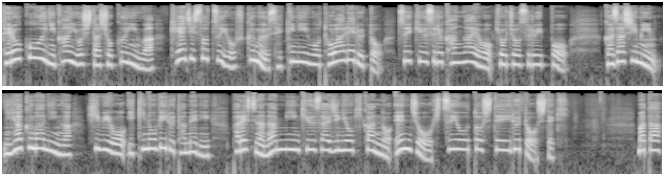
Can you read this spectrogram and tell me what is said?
テロ行為に関与した職員は刑事訴追を含む責任を問われると追及する考えを強調する一方、ガザ市民200万人が日々を生き延びるためにパレスチナ難民救済事業機関の援助を必要としていると指摘。また、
